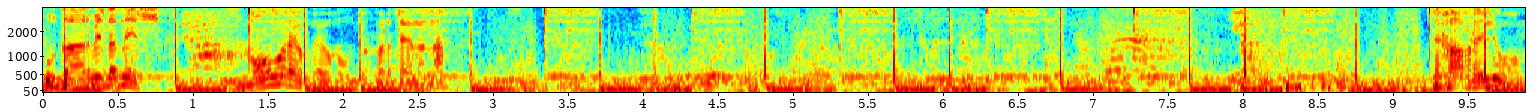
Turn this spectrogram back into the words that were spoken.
Удар від Аниш. Знову реагує голкіпер Денона. Гаврилюк.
